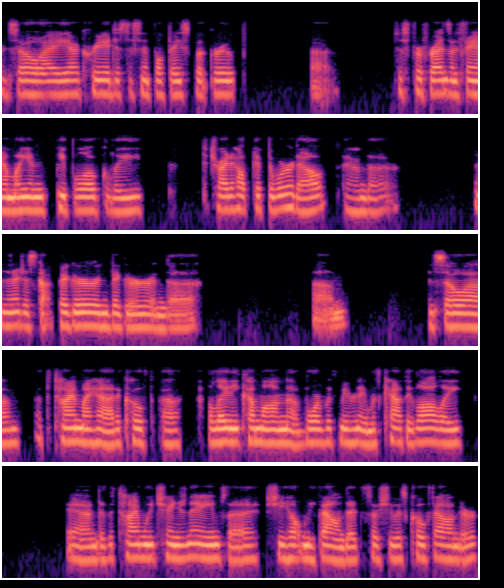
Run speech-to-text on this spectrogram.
And so I uh, created just a simple Facebook group, uh, just for friends and family and people locally to try to help get the word out. And uh, and then it just got bigger and bigger. And uh, um, and so um, at the time, I had a co uh, a lady come on board with me. Her name was Kathy Lawley, and at the time we changed names, uh, she helped me found it. So she was co-founder.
